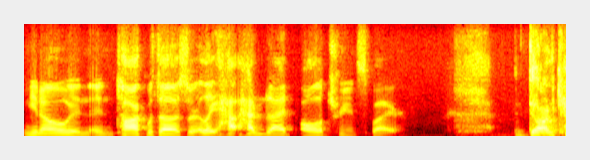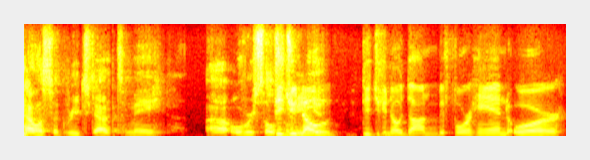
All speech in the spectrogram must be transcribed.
you know, and, and talk with us?" Or like, how, how did that all transpire? Don Callis had reached out to me uh, over social. Did you media. know? Did you know Don beforehand, or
